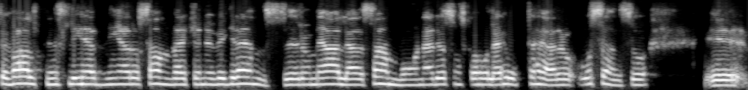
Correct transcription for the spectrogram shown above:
förvaltningsledningar och samverkan över gränser och med alla samordnare som ska hålla ihop det här och, och sen så eh,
